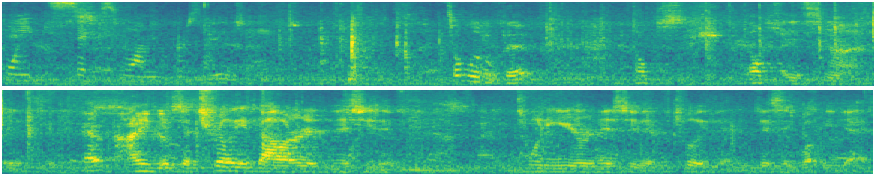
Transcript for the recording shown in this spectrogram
chapter seventy-eight, point six one percent change. It's a little bit, helps, helps. it's not, it's, I know. it's a trillion dollar initiative, 20-year initiative, trillion, this is what we get.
